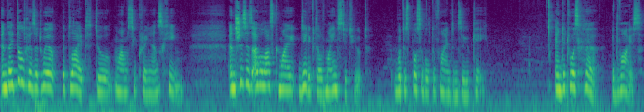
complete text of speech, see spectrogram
And I told her that we applied to mom's Ukrainian scheme. And she says, I will ask my director of my institute what is possible to find in the UK. And it was her advice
